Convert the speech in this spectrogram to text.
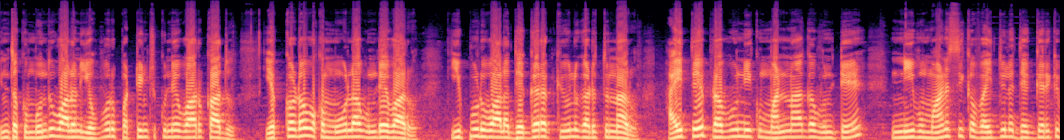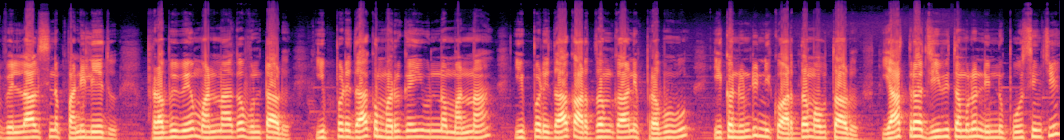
ఇంతకు ముందు వాళ్ళను ఎవ్వరు పట్టించుకునేవారు కాదు. ఎక్కడో ఒక మూల ఉండేవారు. ఇప్పుడు వాళ్ళ దగ్గర క్యూలు గడుతున్నారు. అయితే ప్రభు నీకు మన్నాగా ఉంటే నీవు మానసిక వైద్యుల దగ్గరికి వెళ్ళాల్సిన పని లేదు. ప్రభువే మన్నాగా ఉంటాడు. ఇప్పటిదాకా మరుగై ఉన్న మన్నా ఇప్పటిదాకా అర్థం కాని ప్రభువు ఇక నుండి నీకు అర్థం అవుతాడు. యాత్రా జీవితంలో నిన్ను పోషించి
